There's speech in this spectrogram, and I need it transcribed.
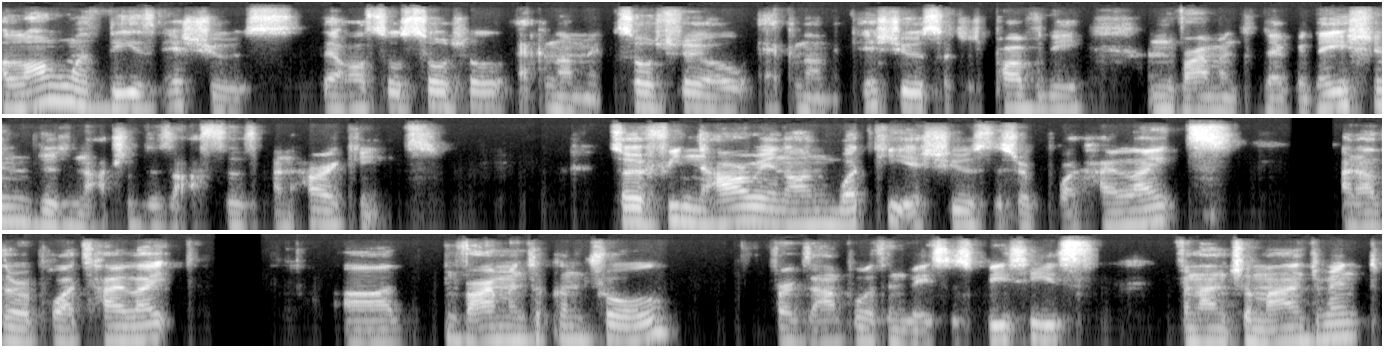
Along with these issues, there are also social economic, socio-economic issues such as poverty environmental degradation due to natural disasters and hurricanes. So if we narrow in on what key issues this report highlights, and other reports highlight, uh, environmental control, for example, with invasive species, financial management,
